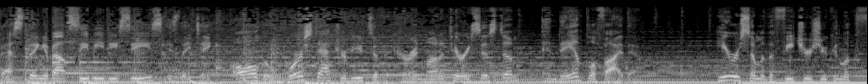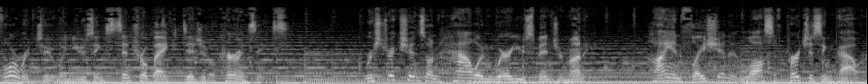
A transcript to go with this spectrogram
Best thing about CBDCs is they take all the worst attributes of the current monetary system and amplify them. Here are some of the features you can look forward to when using central bank digital currencies. Restrictions on how and where you spend your money, high inflation and loss of purchasing power,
